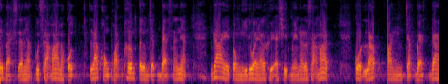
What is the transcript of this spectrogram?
ได้แบชแล้วเนี่ยคุณสามารถมากดรับของขวัญเพิ่มเติมจากแบชนั้นเนี่ยได้ตรงนี้ด้วยนะก็คือ achievement นะเราสามารถกดรับปันจากแบชได้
